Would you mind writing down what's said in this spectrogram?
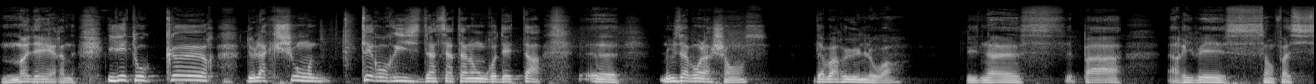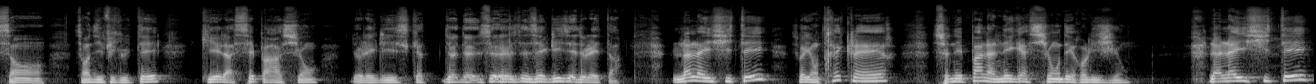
modernes. Il est au cœur de l'action terroriste d'un certain nombre d'États. Euh, nous avons la chance d'avoir eu une loi qui ne s'est pas arrivée sans, difficulté, qui est la séparation de l'Église, des Églises et de l'État. La laïcité, soyons très clairs, ce n'est pas la négation des religions. La laïcité,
